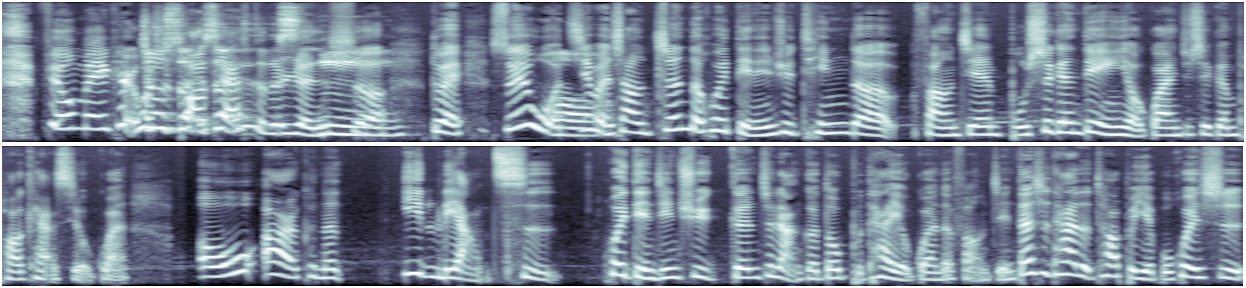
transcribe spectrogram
Filmmaker 或是 Podcast 的人设，嗯，对，所以我基本上真的会点进去听的房间，不是跟电影有关，就是跟 Podcast 有关。偶尔可能一两次会点进去跟这两个都不太有关的房间，但是它的 Topic 也不会是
